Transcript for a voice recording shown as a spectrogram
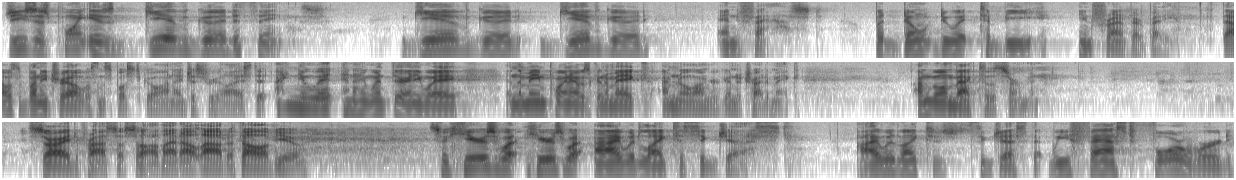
Jesus' point is give good things. Give good, give good, and fast. But don't do it to be in front of everybody. That was a bunny trail I wasn't supposed to go on. I just realized it. I knew it, and I went there anyway. And the main point I was going to make, I'm no longer going to try to make. I'm going back to the sermon. Sorry to process all that out loud with all of you. So here's what, here's what I would like to suggest. I would like to suggest that we fast forward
